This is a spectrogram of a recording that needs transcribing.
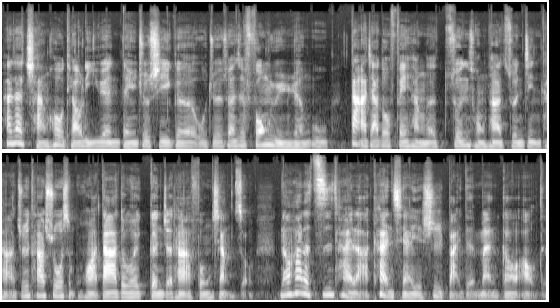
她在产后调理院等于就是一个我觉得算是风云人物。大家都非常的尊崇他、尊敬他，就是他说什么话，大家都会跟着他的风向走。然后他的姿态啦，看起来也是摆得蛮高傲的。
